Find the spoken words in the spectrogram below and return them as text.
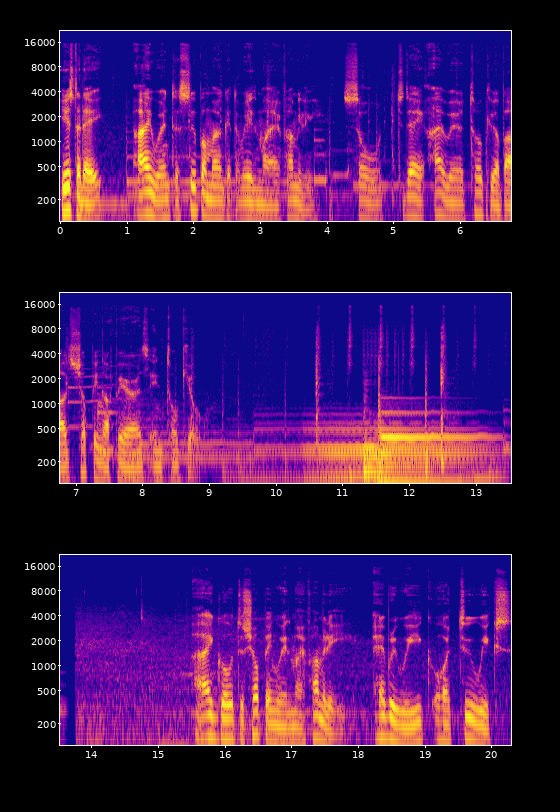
Yesterday, I went to supermarket with my family. So today I will talk you about shopping affairs in Tokyo. I go to shopping with my family every week or two weeks.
